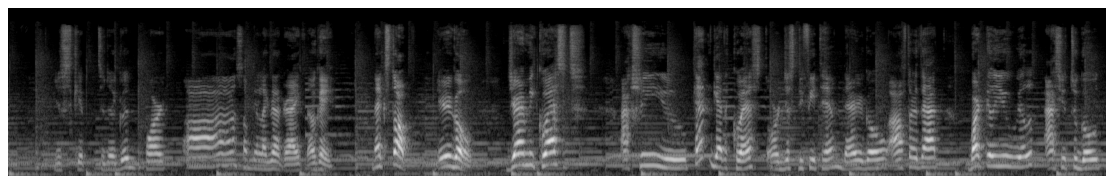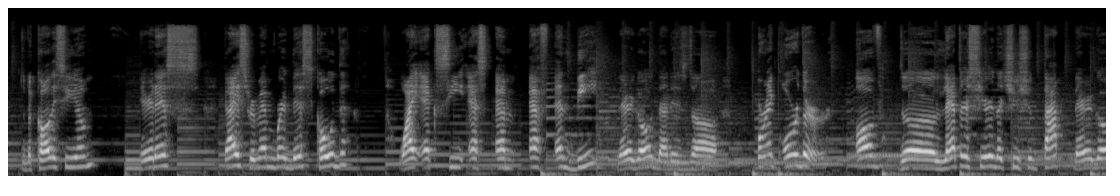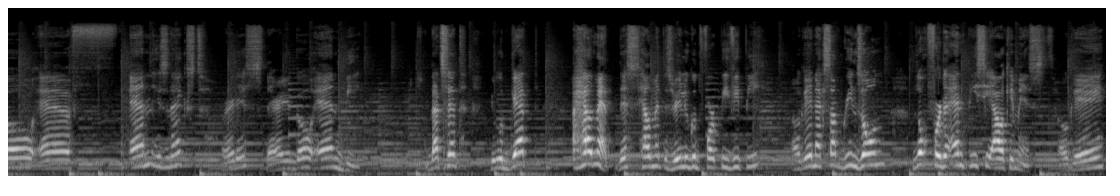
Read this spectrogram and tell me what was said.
Just skip to the good part. Ah, something like that, right? Okay. Next stop, here you go. Jeremy quest. Actually, you can get a quest or just defeat him. There you go. After that, Bartilo will ask you to go to the Coliseum. Here it is. Guys, remember this code YXCSMFNB. There you go. That is the correct order of the letters here that you should tap. There you go. F N is next. Where it is. There you go. And B. That's it. You will get a helmet. This helmet is really good for PvP. Okay, next up, Green Zone. Look for the NPC Alchemist. Okay?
